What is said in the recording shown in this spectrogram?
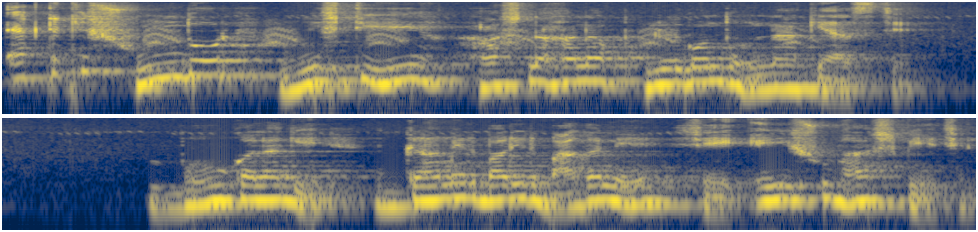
একটা কি সুন্দর, মিষ্টি, হাসনাহানা ফুলের গন্ধ নাকে আসছে। বহুকাল আগে গ্রামের বাড়ির বাগানে সে এই সুভাষ পেয়েছিল।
